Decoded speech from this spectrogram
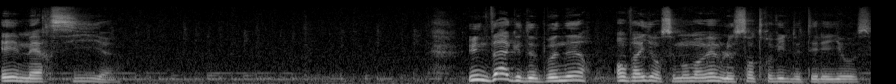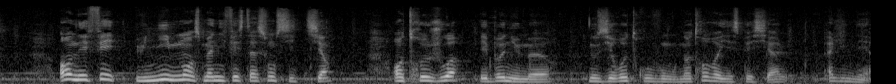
Et merci. Une vague de bonheur envahit en ce moment même le centre-ville de Teleios. En effet, une immense manifestation s'y tient, entre joie et bonne humeur. Nous y retrouvons notre envoyé spécial, Alinéa.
